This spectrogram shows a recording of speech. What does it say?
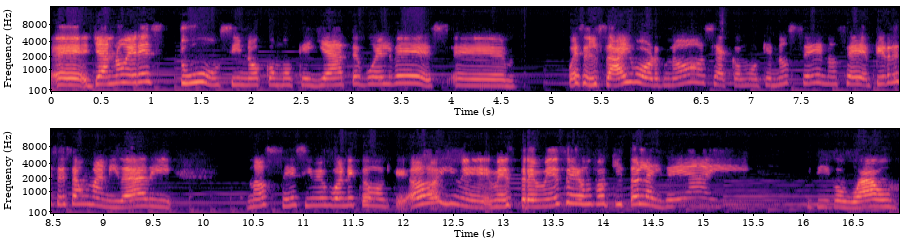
eh, ya no eres tú, sino como que ya te vuelves, eh, pues el cyborg, ¿no? O sea, como que no sé, no sé, pierdes esa humanidad y no sé, si me pone como que, ay, me, me estremece un poquito la idea y, y digo, wow,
